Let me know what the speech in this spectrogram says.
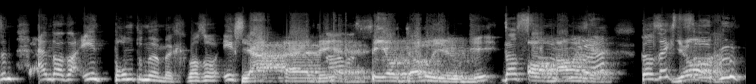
in. En dat, dat één pompnummer. Was zo eerst... Ja, eh dingen. POW. Dat is zo Oh, goed, hè? Dat is echt Ja. zo goed.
